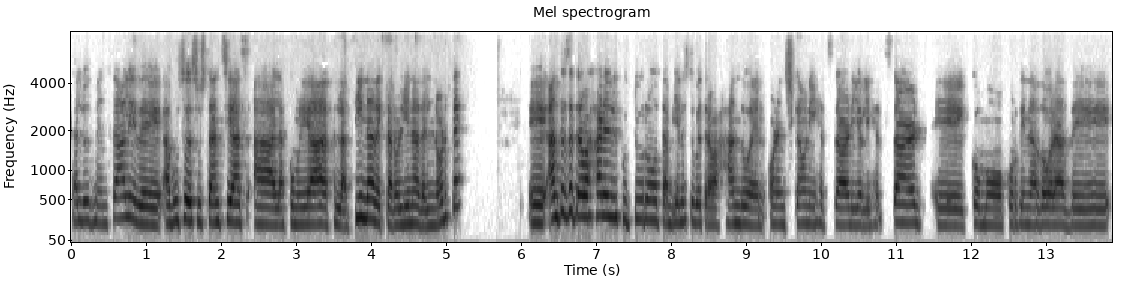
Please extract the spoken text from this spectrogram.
salud mental y de abuso de sustancias a la comunidad latina de Carolina del Norte. Eh, antes de trabajar en el futuro, también estuve trabajando en Orange County Head Start y Early Head Start eh, como coordinadora de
